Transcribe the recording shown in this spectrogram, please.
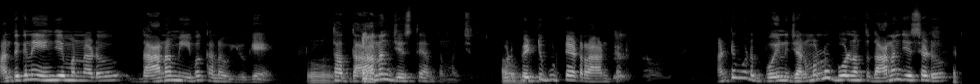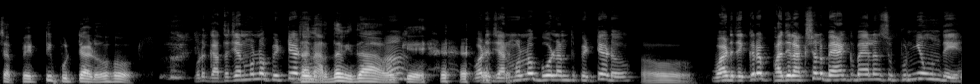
అందుకనే ఏం చేయమన్నాడు? దానం ఇవ కలవు యుగే. అంత దానం చేస్తే అంత మంచిది. వాడు. పెట్టి పుట్టాడు రా అంటాడు. అంటే వాడు పోయిన జన్మల్లో బోళ్ళు అంత దానం చేశాడు. పెట్టి పుట్టాడు ఓహో. ఇప్పుడు గత జన్మలో పెట్టాడు. అర్థం ఇదా. ఓకే. వాడి జన్మల్లో బోల్డ్ అంత పెట్టాడు. వాడి దగ్గర పది లక్షల బ్యాంక్ బ్యాలెన్స్ పుణ్యం ఉంది.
